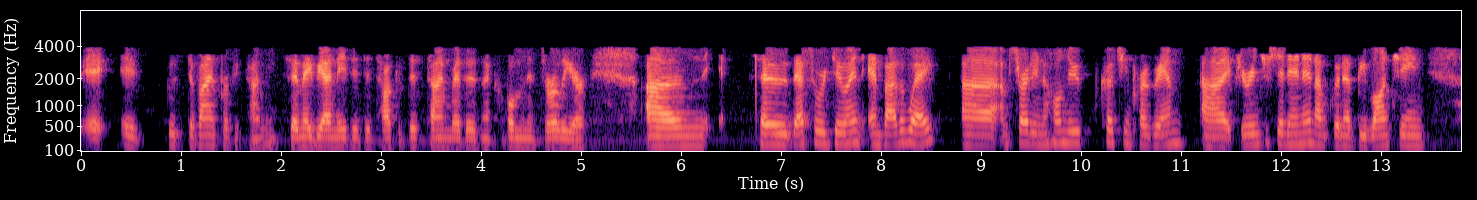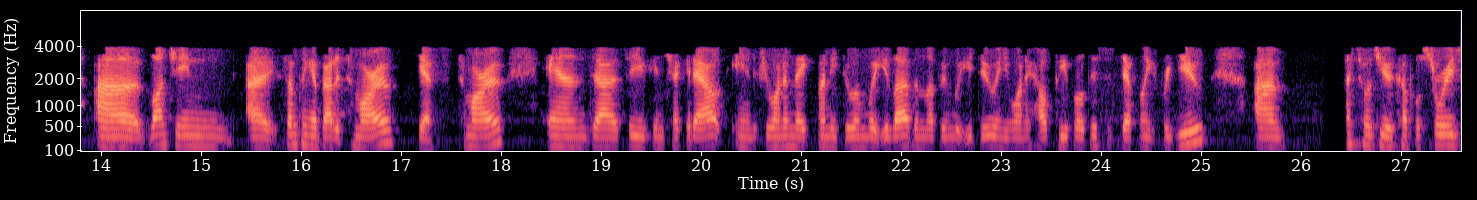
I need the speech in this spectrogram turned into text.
it, it was divine perfect timing. So maybe I needed to talk at this time rather than a couple minutes earlier. Um, so that's what we're doing. And by the way, uh, I'm starting a whole new coaching program. Uh, if you're interested in it, I'm going to be launching uh, launching uh, something about it tomorrow. Yes, tomorrow. And uh, so you can check it out. And if you want to make money doing what you love and loving what you do and you want to help people, this is definitely for you. Um, I told you a couple stories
